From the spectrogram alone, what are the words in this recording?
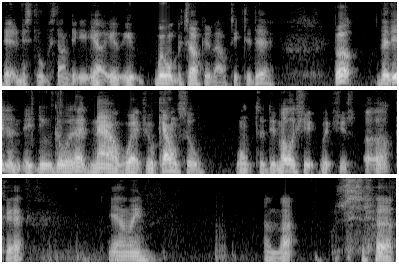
it'd be still standing. Yeah, it, it, we won't be talking about it today. But they didn't. It didn't go ahead. Now Wakefield Council want to demolish it, which is uh, okay. Yeah, I mean, and that,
